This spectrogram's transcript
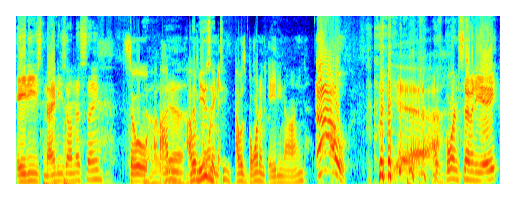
80s, 90s on this thing? So Oh, I'm, yeah. I The was music, born in, too. I was born in '89. Oh! yeah. I was born in 78.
